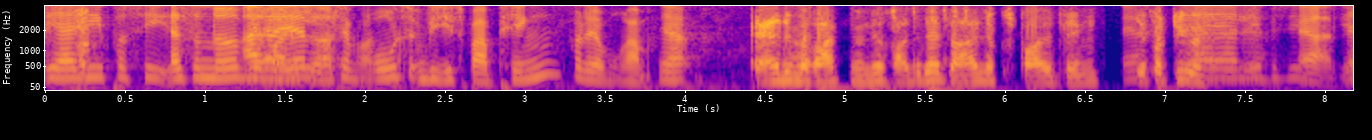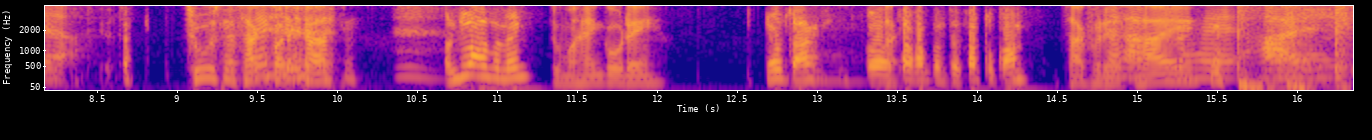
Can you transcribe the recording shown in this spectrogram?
ja, lige præcis. Altså noget, vi Ej, er det reelt godt. kan bruge til. Vi kan spare penge på det her program. Ja. Ja, det var ret, det er, ret, det er dejligt at kunne spare lidt penge. Det er for dyrt. Ja, ja, lige præcis. Ja, det er ja. for dyrt. Tusind tak for det, Karsten. Og det var så længe. Du må have en god dag. Jo, tak. Og tak for et godt program. Tak for det. Tak have. Hej.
